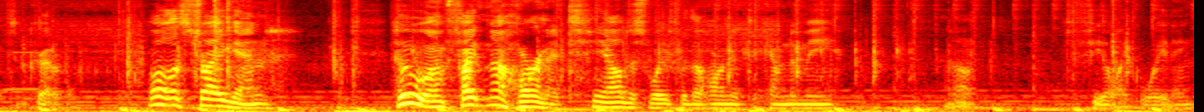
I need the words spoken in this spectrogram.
It's incredible. Well, let's try again. Who? I'm fighting a hornet. Yeah, I'll just wait for the hornet to come to me. I don't feel like waiting.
